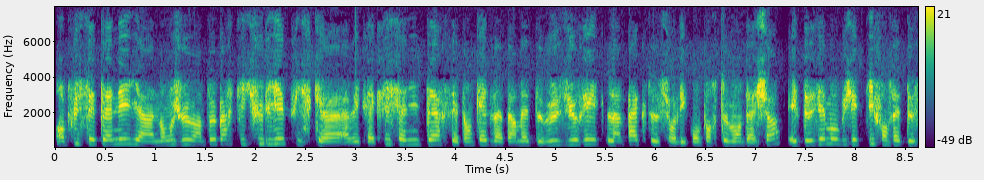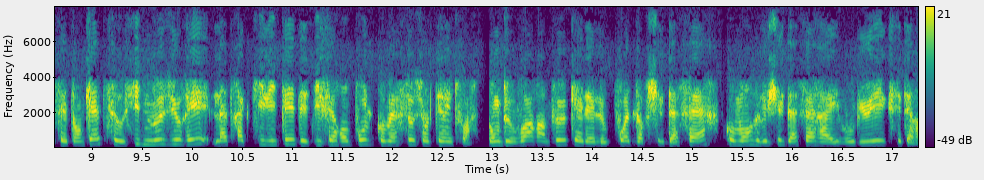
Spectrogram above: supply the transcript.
En plus, cette année, il y a un enjeu un peu particulier puisque avec la crise sanitaire, cette enquête va permettre de mesurer l'impact sur les comportements d'achat. Et le deuxième objectif, en fait, de cette enquête, c'est aussi de mesurer l'attractivité des différents pôles commerciaux sur le territoire. Donc de voir un peu quel est le poids de leur chiffre d'affaires, comment le chiffre d'affaires a évolué, etc.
